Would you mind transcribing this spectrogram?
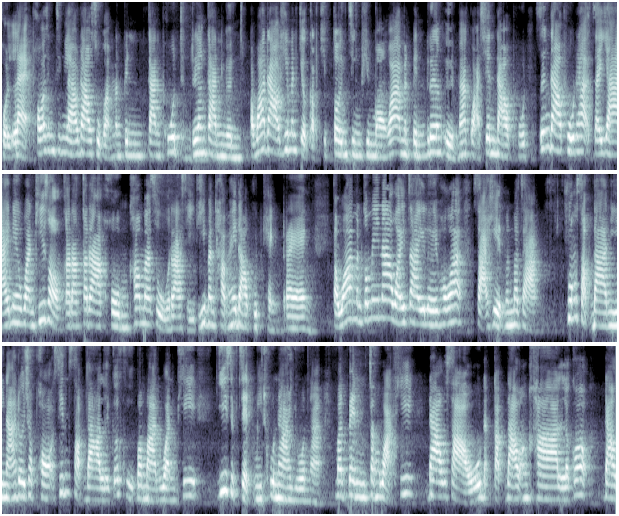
ผลแหละ เพราะว่าจริง ๆ แล้วดาวศุกร์อะมันเป็นการพูดถึงเรื่องการเงิน แต่ว่าดาวที่มันเกี่ยวกับคริปโตจริงๆพิมมองว่ามันเป็นเรื่องอื่นมากกว่าเช่นดาวพุธซึ่งดาวพุธอะจะย้ายในวันที่ 2 กรกฎาคมเข้ามาสู่ราศีที่มันทำให้ดาวพุธแข็งแรง แต่ว่ามันก็ไม่น่าไว้ใจเลย เพราะว่าสาเหตุมันมาจากช่วงสัปดาห์นี้นะ โดยเฉพาะสิ้นสัปดาห์เลยก็คือประมาณวันที่ 27 มิถุนายนนะมันเป็นจังหวะที่ดาวเสาร์กับดาวอังคาร แล้วก็ดาว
